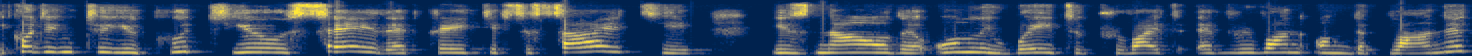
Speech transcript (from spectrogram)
according to you, could you say that creative society is now the only way to provide everyone on the planet,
